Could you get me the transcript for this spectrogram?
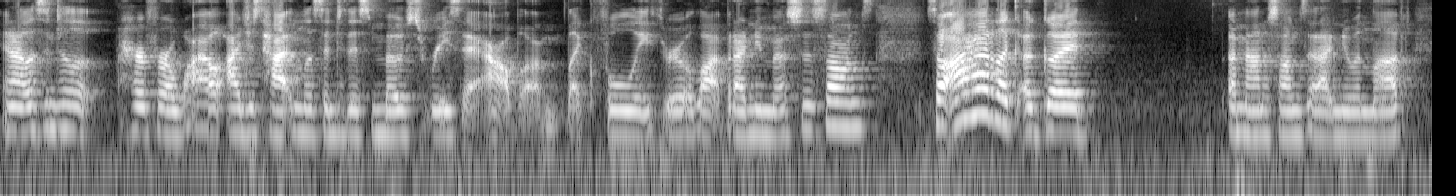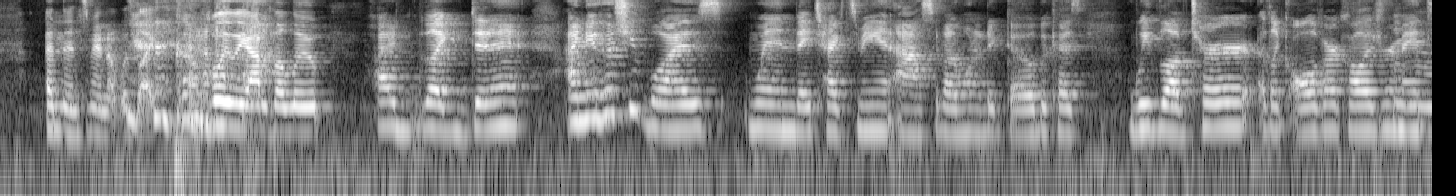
and I listened to her for a while. I just hadn't listened to this most recent album like fully through a lot, but I knew most of the songs. So I had like a good amount of songs that I knew and loved, and then Samantha was like completely out of the loop. I like didn't. I knew who she was when they texted me and asked if I wanted to go because we loved her. Like all of our college roommates,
